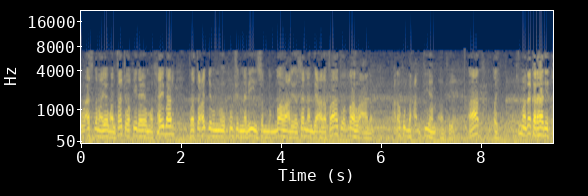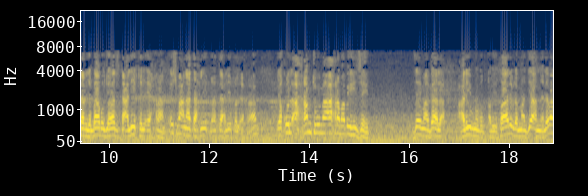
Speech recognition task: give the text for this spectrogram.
وأسلم يوم الفتح وقيل يوم خيبر. فتعجب من وقوف النبي صلى الله عليه وسلم بعرفات والله أعلم. على كل حال فيها فيها آه طيب. ثم ذكر هذه الترجمة باب جواز تعليق الإحرام، إيش معنى تعليق تعليق الإحرام؟ يقول أحرمت بما أحرم به زيد. زي ما قال علي بن أبي طالب لما جاء من اليمن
